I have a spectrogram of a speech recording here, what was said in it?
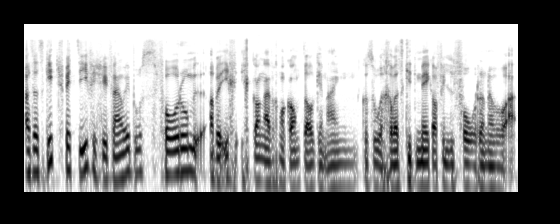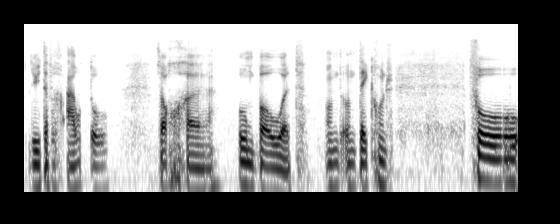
Also es gibt spezifische VW-Bus-Forum, aber ich, ich gehe einfach mal ganz allgemein suchen, weil es gibt mega viele Foren, wo Leute einfach Autosachen umbauen. Und, und dort kommst von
